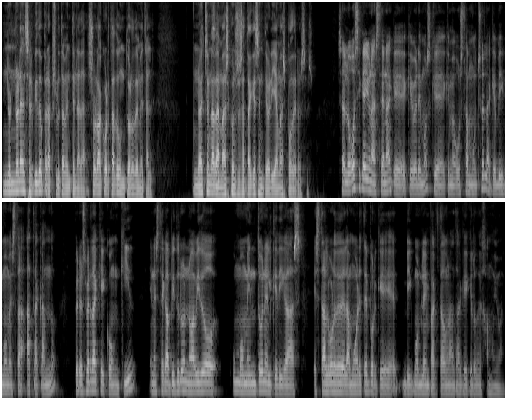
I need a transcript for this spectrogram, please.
no, no le han servido para absolutamente nada, solo ha cortado un toro de metal. No ha hecho nada más con sus ataques en teoría más poderosos. O sea, luego sí que hay una escena que, que veremos que, que me gusta mucho, en la que Big Mom está atacando, pero es verdad que con Kid, en este capítulo, no ha habido un momento en el que digas está al borde de la muerte porque Big Mom le ha impactado un ataque que lo deja muy mal.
